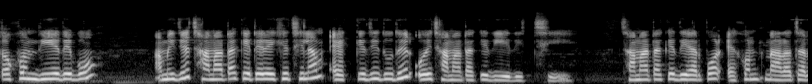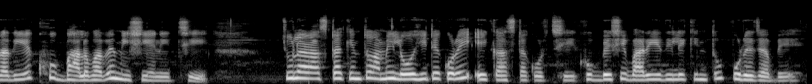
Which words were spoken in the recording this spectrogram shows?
তখন দিয়ে দেব, আমি যে ছানাটা কেটে রেখেছিলাম, এক কেজি দুধের ওই ছানাটাকে দিয়ে দিচ্ছি। ছানাটাকে দেওয়ার পর এখন নাড়াচাড়া দিয়ে খুব ভালোভাবে মিশিয়ে নিচ্ছি। চুলার আঁচটা কিন্তু আমি লো হিটে করেই এই কাজটা করছি, খুব বেশি বাড়িয়ে দিলে কিন্তু পুড়ে যাবে।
